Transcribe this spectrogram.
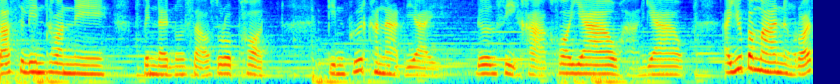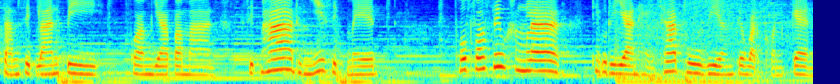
ลัสซิลินทอนเน เป็นไดโนเสาร์โซโรพอด กินพืชขนาดใหญ่ เดินสี่ขาคอยาว หางยาว อายุประมาณ 130 ล้านปี ความยาวประมาณ 15-20 เมตร พบฟอสซิลครั้งแรกที่อุทยานแห่งชาติภูเวียงจังหวัดขอนแก่น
